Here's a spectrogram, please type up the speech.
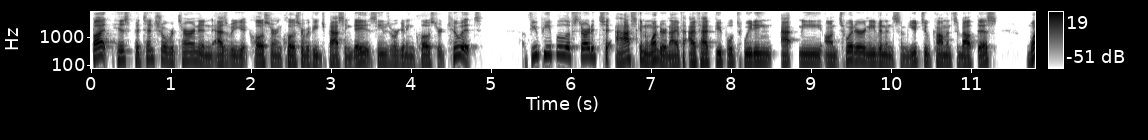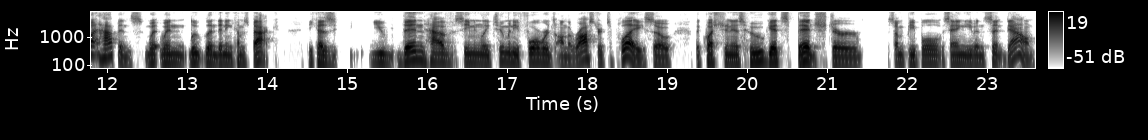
but his potential return, and as we get closer and closer with each passing day, it seems we're getting closer to it a few people have started to ask and wonder, and I've I've had people tweeting at me on Twitter and even in some YouTube comments about this. What happens when, when Luke Glendening comes back? Because you then have seemingly too many forwards on the roster to play. So the question is, who gets benched, or some people saying even sent down.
